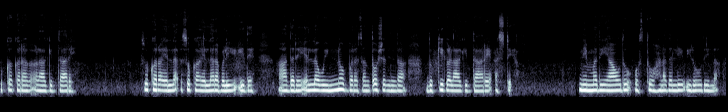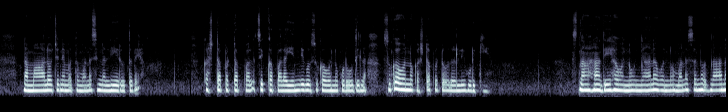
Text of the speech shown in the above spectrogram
ದುಃಖಕರಗಳಾಗಿದ್ದಾರೆ. ಸುಖರ ಎಲ್ಲ, ಸುಖ ಎಲ್ಲರ ಬಳಿ ಇದೆ. ಆದರೆ ಎಲ್ಲವೂ ಇನ್ನೊಬ್ಬರ ಸಂತೋಷದಿಂದ ದುಃಖಿಗಳಾಗಿದ್ದಾರೆ ಅಷ್ಟೇ. ನೆಮ್ಮದಿ ಯಾವುದು? ವಸ್ತು ಹಣದಲ್ಲಿ ಇರುವುದಿಲ್ಲ. ನಮ್ಮ ಆಲೋಚನೆ ಮತ್ತು ಮನಸ್ಸಿನಲ್ಲಿ ಇರುತ್ತದೆ. ಕಷ್ಟಪಟ್ಟ ಸಿಕ್ಕ ಫಲ ಎಂದಿಗೂ ಸುಖವನ್ನು ಕೊಡುವುದಿಲ್ಲ. ಸುಖವನ್ನು ಕಷ್ಟಪಟ್ಟುವುದರಲ್ಲಿ ಹುಡುಕಿ. ಸ್ನಾನ, ದೇಹವನ್ನು, ಜ್ಞಾನವನ್ನು, ಮನಸ್ಸನ್ನು, ಜ್ಞಾನ,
